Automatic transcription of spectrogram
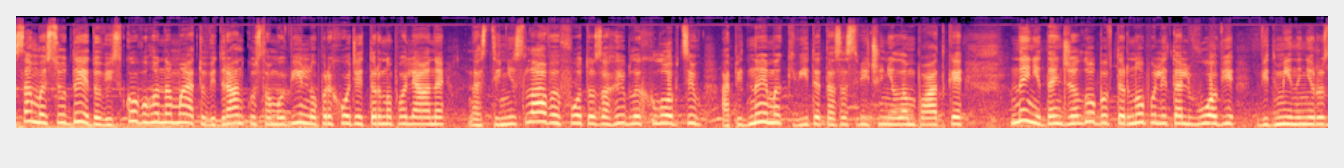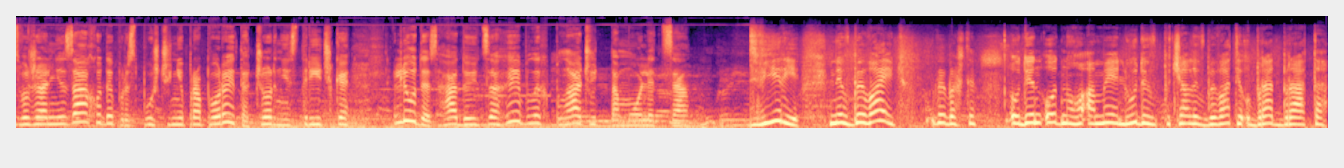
Саме сюди, до військового намету, від ранку самовільно приходять тернополяни. На стіні слави фото загиблих хлопців, а під ними квіти та засвічені лампадки. Нині день жалоби в Тернополі та Львові. Відмінені розважальні заходи, приспущені прапори та чорні стрічки. Люди згадують загиблих, плачуть та моляться. Звірі не вбивають, вибачте, один одного, а ми люди почали вбивати брат брата.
